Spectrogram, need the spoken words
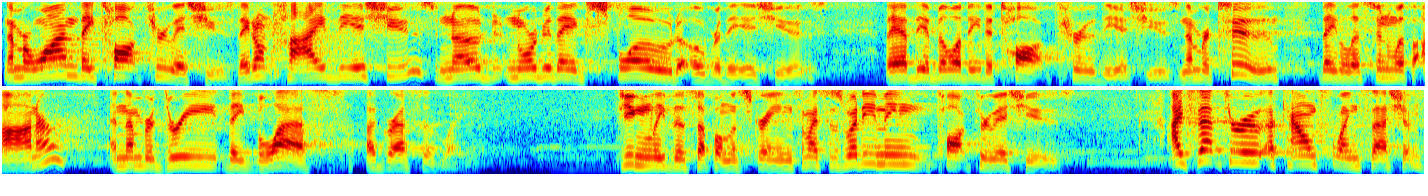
Number one, they talk through issues. They don't hide the issues, no, nor do they explode over the issues. They have the ability to talk through the issues. Number two, they listen with honor. And number three, they bless aggressively. If you can leave this up on the screen, somebody says, What do you mean talk through issues? I sat through a counseling session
